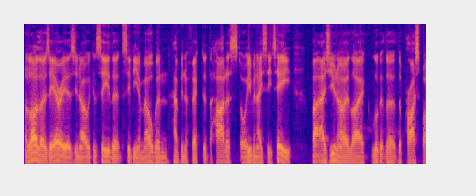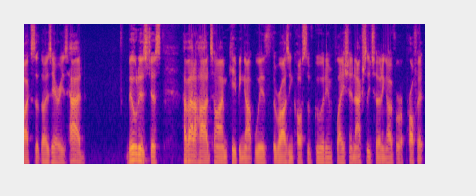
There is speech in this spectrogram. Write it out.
a lot of those areas. You know, we can see that Sydney and Melbourne have been affected the hardest, or even ACT. But as you know, like look at the the price spikes that those areas had. Builders just have had a hard time keeping up with the rising cost of good, inflation, actually turning over a profit.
